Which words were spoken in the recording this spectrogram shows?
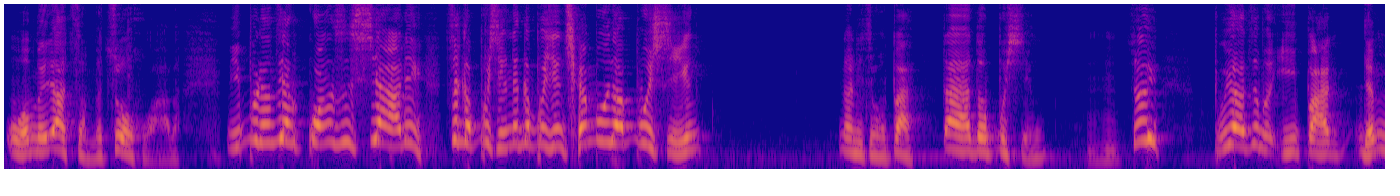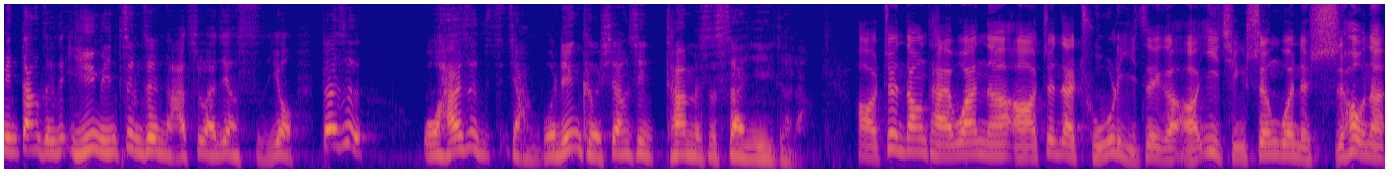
我们要怎么做法嘛？你不能这样光是下令，这个不行，那个不行，全部都不行。那你怎么办？大家都不行，所以不要这么以把人民当成移民政策拿出来这样使用。但是我还是讲，我宁可相信他们是善意的啦。好，正当台湾呢啊正在处理这个啊疫情升温的时候呢，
